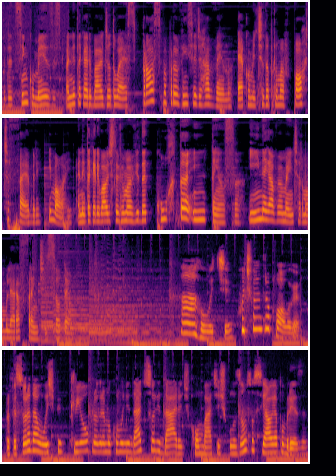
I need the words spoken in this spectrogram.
grávida de cinco meses, Anita Garibaldi adoece, próxima à província de Ravenna. É acometida por uma forte febre e morre. Anita Garibaldi teve uma vida curta e intensa, e inegavelmente era uma mulher à frente de seu tempo. Ah, Ruth. Ruth foi antropóloga, professora da USP, criou o programa Comunidade Solidária de Combate à Exclusão Social e à Pobreza.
